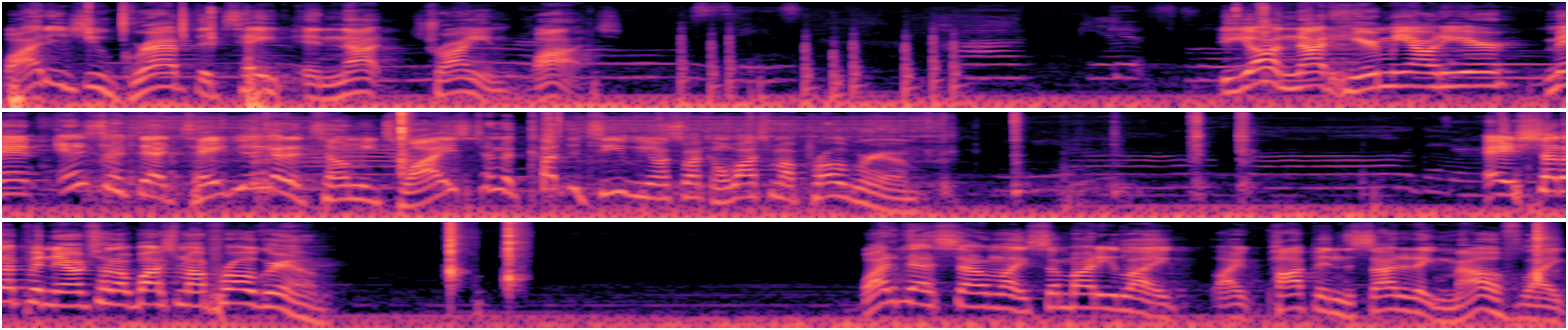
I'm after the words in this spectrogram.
Why did you grab the tape and not try and watch? Do y'all not hear me out here? Man, insert that tape. You ain't gotta tell me twice. Turn to cut the TV on so I can watch my program. Hey, shut up in there. I'm trying to watch my program. Why did that sound like somebody like like popping the side of their mouth like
